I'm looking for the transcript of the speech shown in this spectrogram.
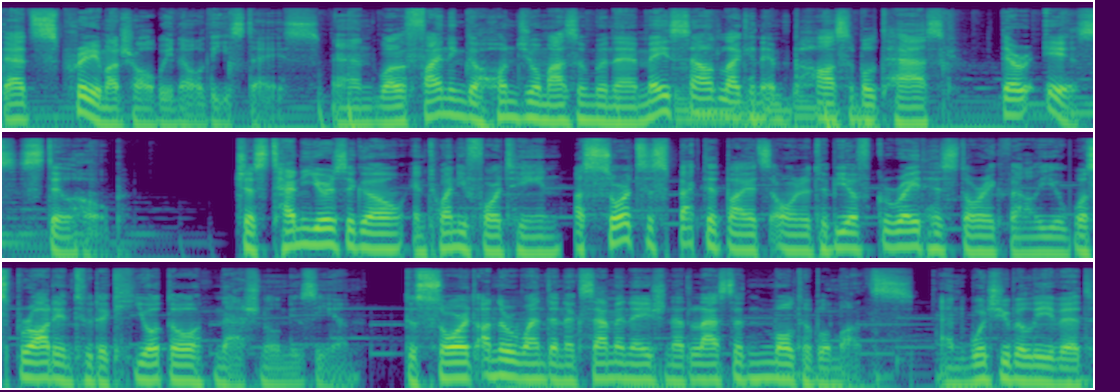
that's pretty much all we know these days. And while finding the Honjo Masamune may sound like an impossible task, there is still hope. Just 10 years ago, in 2014, a sword suspected by its owner to be of great historic value was brought into the Kyoto National Museum. The sword underwent an examination that lasted multiple months, and would you believe it,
